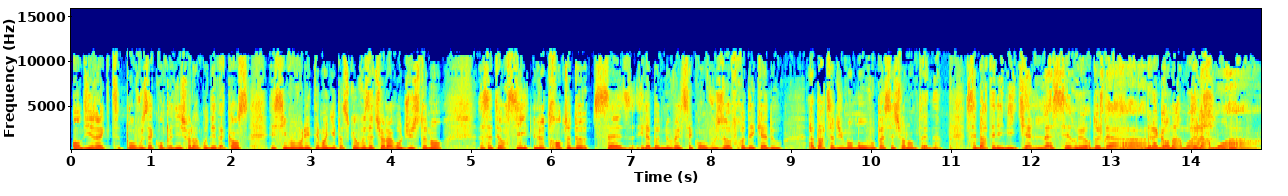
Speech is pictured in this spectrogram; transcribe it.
en direct pour vous accompagner sur la route des vacances. Et si vous voulez témoigner parce que vous êtes sur la route justement à cette heure-ci, le 32 16. Et la bonne nouvelle, c'est qu'on vous offre des cadeaux à partir du moment où vous passez sur l'antenne. C'est Barthélémy qui a la serrure de la De la grande armoire. de l'armoire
